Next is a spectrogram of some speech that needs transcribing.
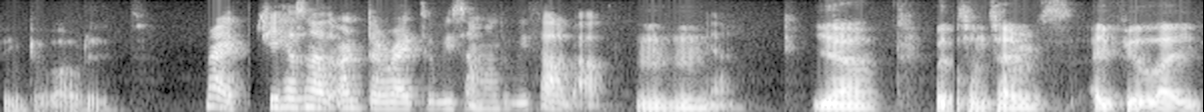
think about it. Right. She has not earned the right to be someone to be thought about. hmm Yeah. Yeah, but sometimes I feel like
